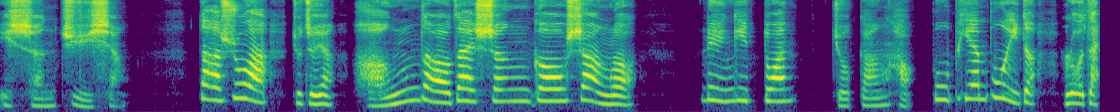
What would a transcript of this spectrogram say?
一声巨响，大树啊就这样横倒在深沟上了。另一端就刚好不偏不倚的落在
